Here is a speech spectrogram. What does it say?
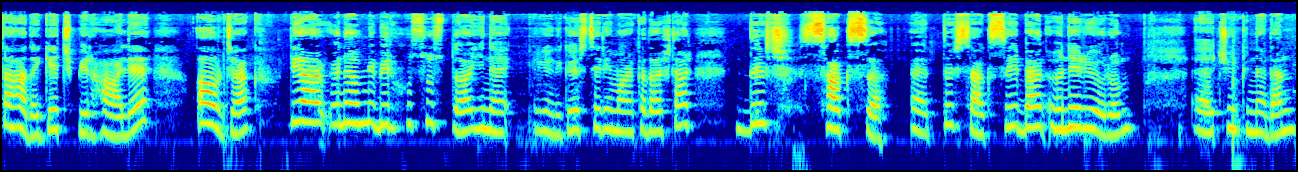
daha da geç bir hale alacak. Diğer önemli bir husus da yine yani göstereyim arkadaşlar. Dış saksı. Evet dış saksıyı ben öneriyorum. E, çünkü neden?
